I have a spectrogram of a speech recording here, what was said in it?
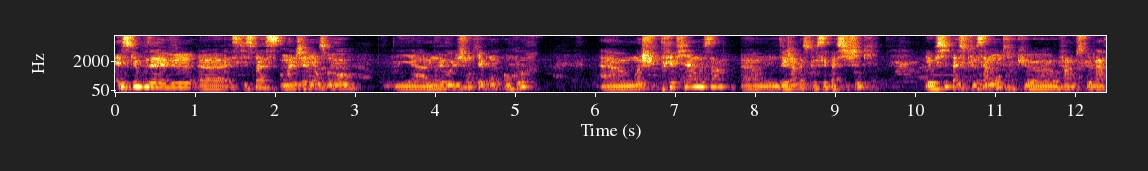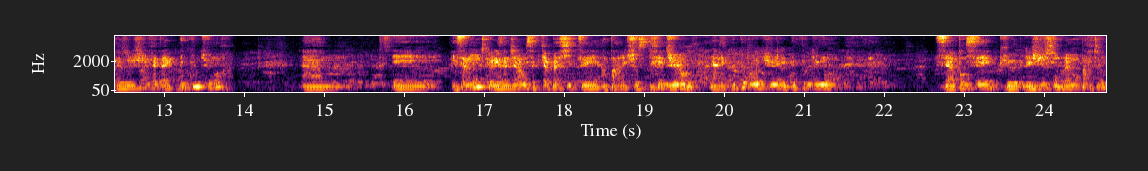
Est-ce que vous avez vu euh, ce qui se passe en Algérie en ce moment? Il y a une révolution qui est en cours. Moi, je suis très fier de ça. Déjà parce que c'est pacifique, et aussi parce que ça montre que, enfin, parce que la résolution est faite avec beaucoup d'humour. Euh, et, ça montre que les Algériens ont cette capacité à parler de choses très dures, et avec beaucoup de recul et beaucoup d'humour. C'est à penser que les juifs sont vraiment partout.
